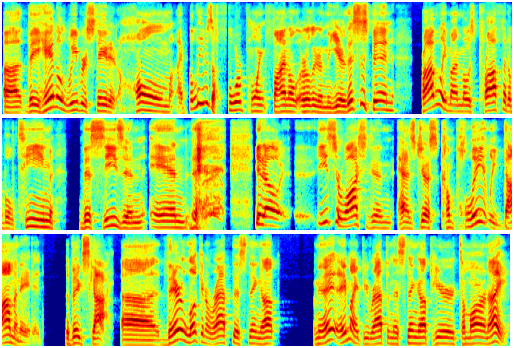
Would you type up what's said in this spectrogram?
Uh, they handled Weber State at home. I believe it was a four point final earlier in the year. This has been probably my most profitable team this season. And, you know, Eastern Washington has just completely dominated the big sky. Uh, they're looking to wrap this thing up I mean, they, they might be wrapping this thing up here tomorrow night.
